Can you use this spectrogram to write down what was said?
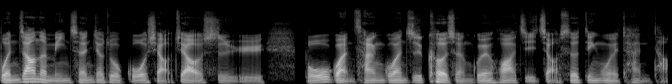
文章的名称叫做《国小教师与博物馆参观之课程规划及角色定位探讨》。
